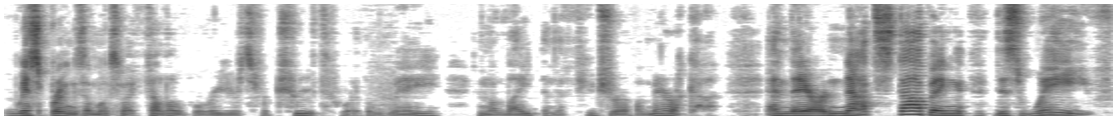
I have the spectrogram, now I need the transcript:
whisperings amongst my fellow warriors for truth who are the way and the light and the future of America. And they are not stopping this wave.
